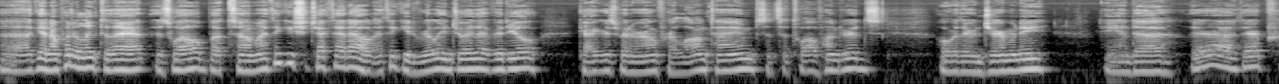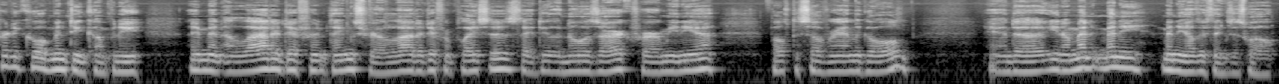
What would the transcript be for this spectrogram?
Uh, again, I'll put a link to that as well, but um, I think you should check that out. I think you'd really enjoy that video. Geiger's been around for a long time, since the 1200s, over there in Germany and uh, they're uh, they're a pretty cool minting company. They mint a lot of different things for a lot of different places. They do the Noah's Ark for Armenia, both the silver and the gold, and uh, you know many many many other things as well.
